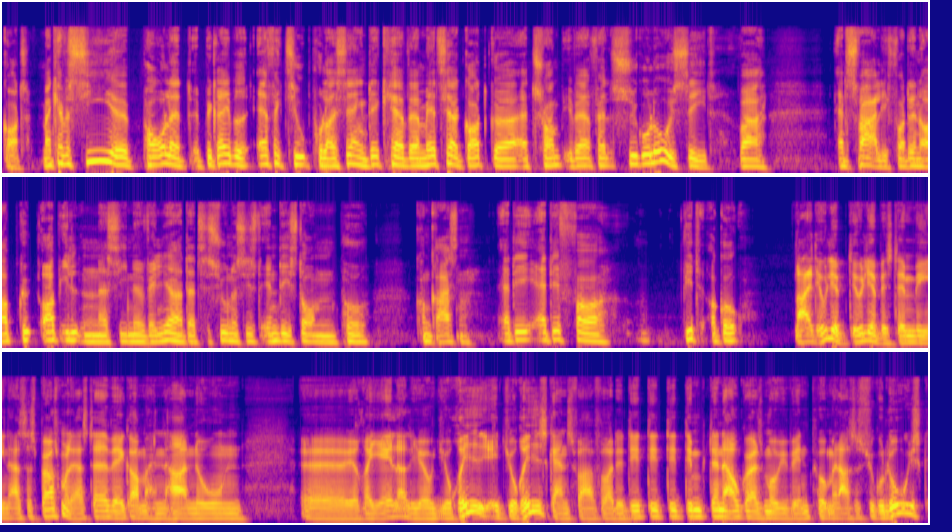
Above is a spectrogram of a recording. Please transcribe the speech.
Godt. Man kan vel sige, øh, Paul, at begrebet affektiv polarisering, det kan være med til at godt gøre, at Trump i hvert fald psykologisk set var ansvarlig for den op, opilden af sine vælgere, der til syvende og sidst endte i stormen på kongressen. Er det, er det for vidt at gå? Nej, det vil jeg, det vil jeg bestemme en. Altså spørgsmålet er stadigvæk, om han har nogen øh, reelle eller jurid, et juridisk ansvar for det. Det, det, det, det. Den afgørelse må vi vente på. Men altså psykologisk,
